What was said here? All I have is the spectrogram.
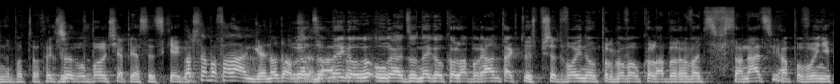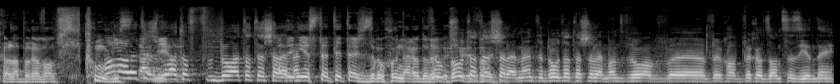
no bo to chodziło Znaczy, o Bolcia Piaseckiego. Znaczy tam o falangę, no dobrze. Urodzonego, No, to- urodzonego kolaboranta, który już przed wojną próbował kolaborować z sanacją, a po wojnie kolaborował z no komunistami. ale też była to, była to też Ale element. niestety też z ruchu narodowego Był, był to też element, był to też element wycho- wychodzący z jednej,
